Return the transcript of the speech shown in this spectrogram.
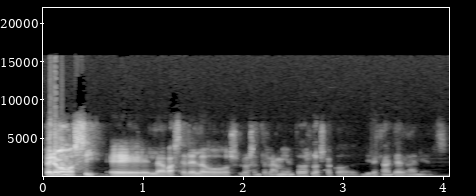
Pero vamos, sí, eh, la base de los, los entrenamientos lo saco directamente de Daniels.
